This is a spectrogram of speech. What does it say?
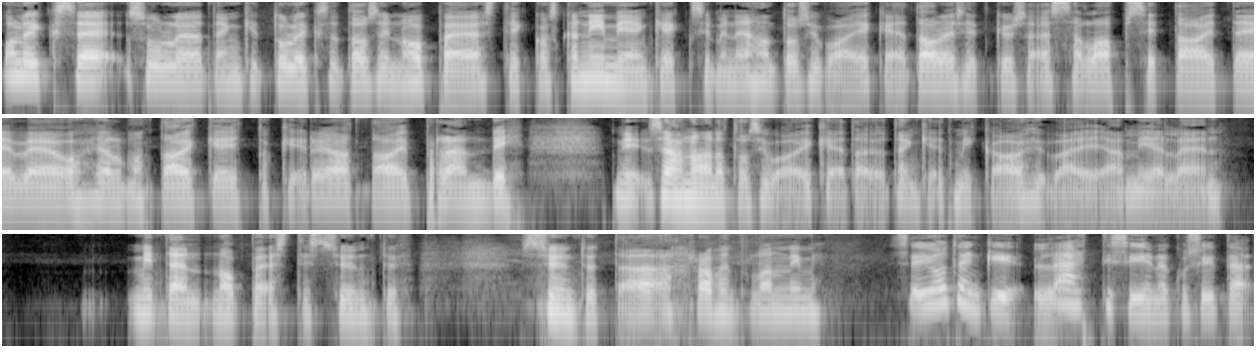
Oliko se sulle jotenkin, tuliko se tosi nopeasti, koska nimien keksiminen on tosi vaikeaa. Olisit kyseessä lapsi tai TV-ohjelma tai keittokirja tai brändi, niin se on aina tosi vaikeaa jotenkin, että mikä on hyvä ja jää mieleen. Miten nopeasti syntyi, syntyi tämä ravintolan nimi? Se jotenkin lähti siinä, kun sitä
